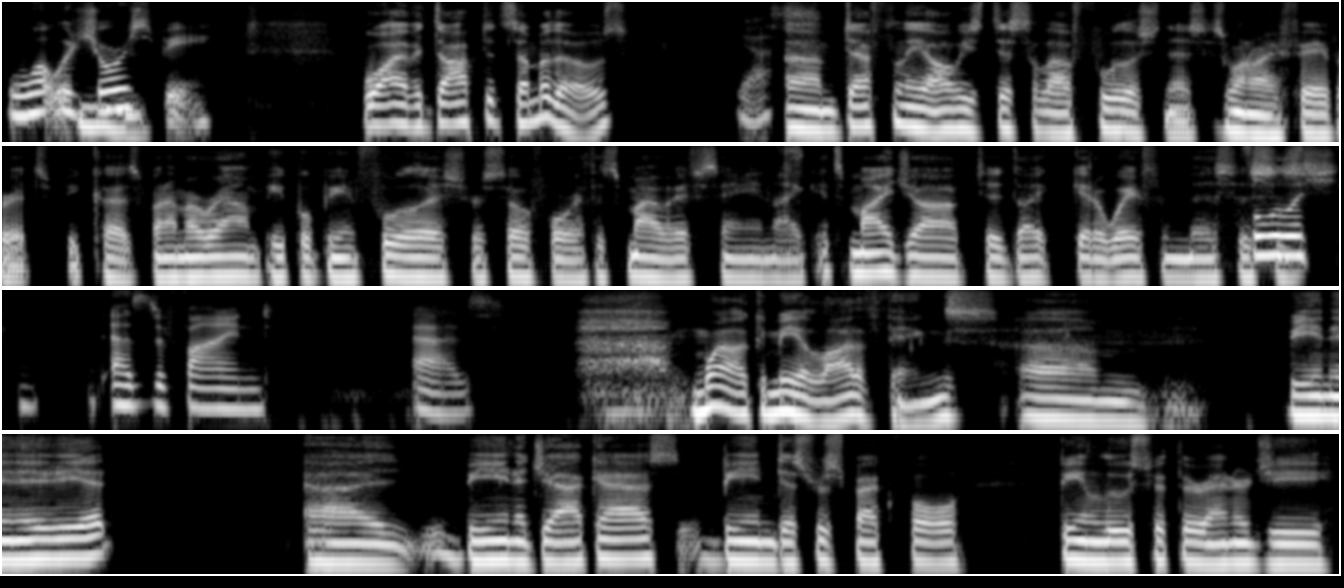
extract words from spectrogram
what would yours be? well, I've adopted some of those. Yes. Um, definitely always disallow foolishness is one of my favorites because when I'm around people being foolish or so forth, it's my way of saying like it's my job to like get away from this. This is- Foolish as defined as well, it can be a lot of things. Um, being an idiot, uh, being a jackass, being disrespectful, being loose with their energy.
